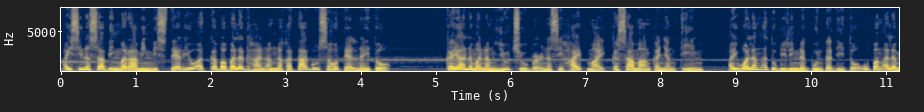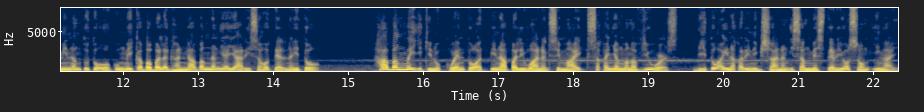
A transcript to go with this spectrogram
ay sinasabing maraming misteryo at kababalaghan ang nakatago sa hotel na ito. Kaya naman ang YouTuber na si Hype Mike kasama ang kanyang team, ay walang atubiling nagpunta dito upang alamin ang totoo kung may kababalaghan nga bang nangyayari sa hotel na ito. Habang may ikinukwento at pinapaliwanag si Mike sa kanyang mga viewers, dito ay nakarinig siya ng isang misteryosong ingay.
